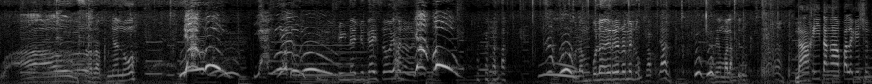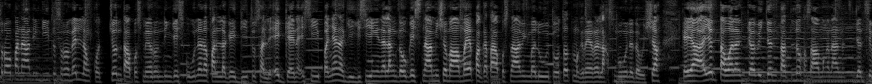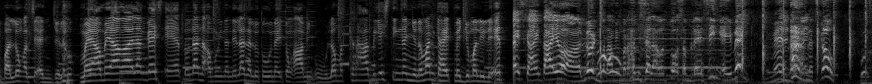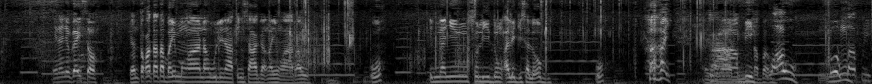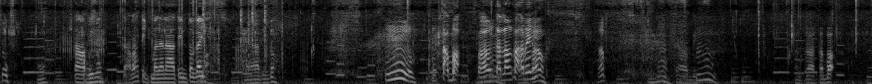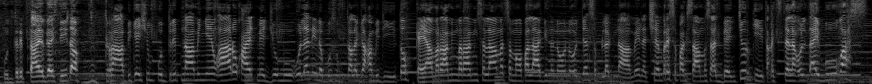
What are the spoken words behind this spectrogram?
Wow, sarap niya no. Yahoo! Yahoo! Tingnan nyo guys, oh yan. Yahoo! Pulang-pula ire-remel oh. Yan. Kasi malaki oh. Nakita nga pala guys yung tropa natin dito sa Romel ng kutsyon tapos meron din guys una na panlagay dito sa leeg kaya naisipan niya nagigisingin na lang daw guys namin siya mamaya pagkatapos naming maluto to at magre-relax muna daw siya. Kaya ayun tawanan kami dyan tatlo kasama nga natin dyan si Balong at si Angelo. Maya maya nga lang guys eto na naamoy na nila naluto na itong aming ulam at grabe guys tingnan nyo naman kahit medyo maliliit. Guys kain tayo Ah, Lord maraming maraming salamat po sa blessing. Amen. Amen. Let's go. Tingnan nyo guys oh. Ganito katataba yung mga nahuli nating saga ngayong araw. Oh, tingnan nyo yung solidong aligi sa loob. Oh, hay! Grabe! taba, oh. Wow! Oh, Mhm. tapo ito. Oh, Tapos, no? Tara, tikman na natin to guys. Tingnan natin to. Mmm, ang taba. Parang talang ka rin. Mhm, Grabe. Mm. Ang tataba. Food trip tayo guys dito. Grabe guys yung food trip namin ngayong araw kahit medyo umuulan, inabusog talaga kami dito. Kaya maraming maraming salamat sa mga palagi nanonood dyan sa vlog namin at syempre sa pagsama sa adventure. Kita-kits na lang ulit tayo bukas.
